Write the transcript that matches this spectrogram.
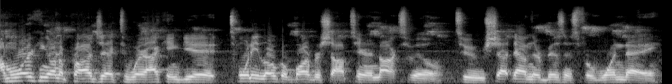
I'm working on a project to where I can get 20 local barbershops here in Knoxville to shut down their business for one day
